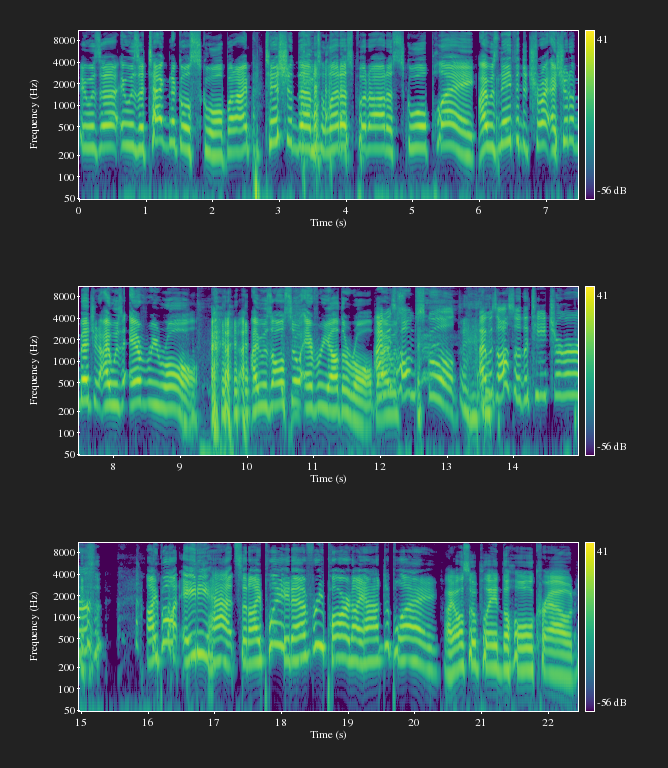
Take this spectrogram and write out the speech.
It was a it was a technical school, but I petitioned them to let us put on a school play. I was Nathan Detroit. I should have mentioned I was every role. I was also every other role. But I was homeschooled. I was also the teacher. I bought 80 hats and I played every part I had to play. I also played the whole crowd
